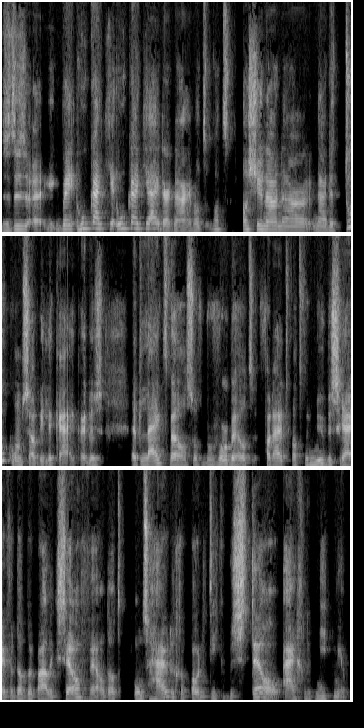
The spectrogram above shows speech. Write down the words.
Dus het is, eh, ik weet, hoe, kijk je, hoe kijk jij daarnaar? Wat, wat, als je nou naar, naar de toekomst zou willen kijken. Dus het lijkt wel alsof bijvoorbeeld vanuit wat we nu beschrijven, dat bepaal ik zelf wel, dat ons huidige politieke bestel eigenlijk niet meer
